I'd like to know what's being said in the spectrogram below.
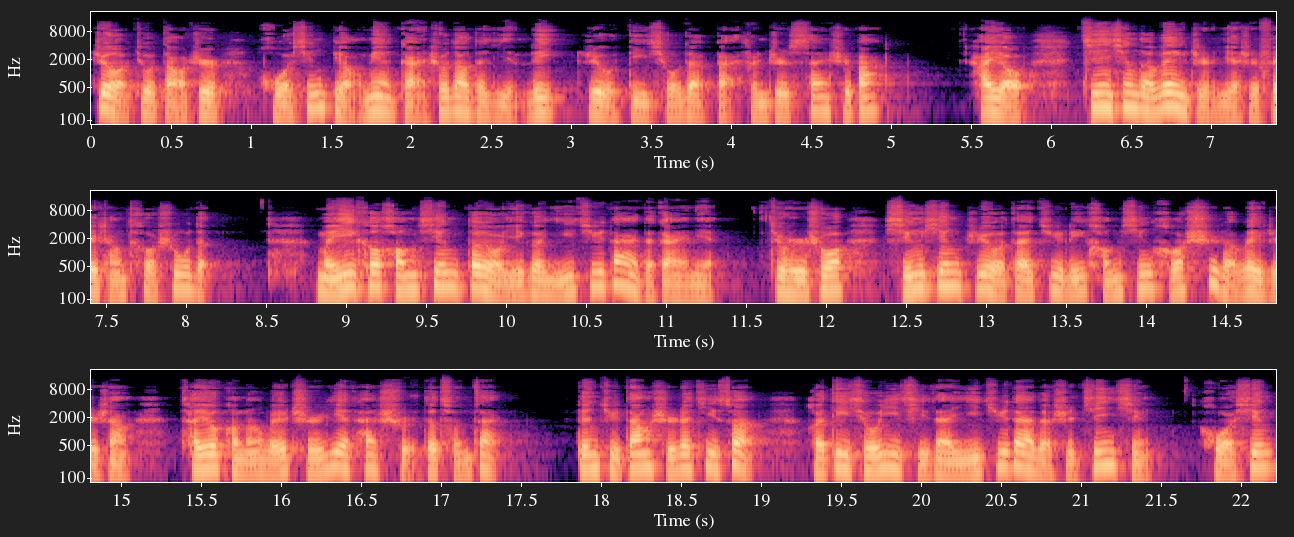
这就导致火星表面感受到的引力只有地球的百分之三十八。还有，金星的位置也是非常特殊的，每一颗恒星都有一个宜居带的概念，就是说行星只有在距离恒星合适的位置上，才有可能维持液态水的存在。根据当时的计算，和地球一起在宜居带的是金星。火星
